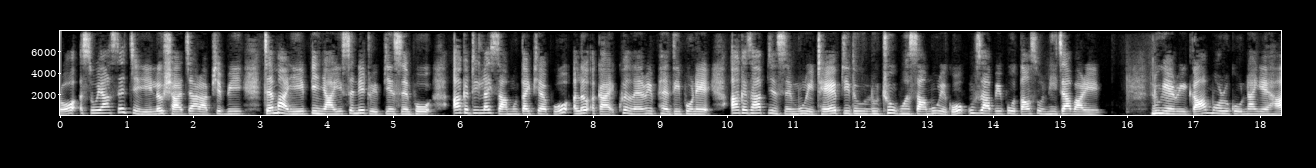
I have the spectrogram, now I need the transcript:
တော့အစိုးရစက်ကျင်ရေးလှုပ်ရှားကြတာဖြစ်ပြီးကျန်းမာရေးပညာရေးစနစ်တွေပြင်ဆင်ဖို့အာဂတိလိုက်စားမှုတိုက်ဖြတ်ဖို့အလုတ်အကိုင်အခွင့်အလမ်းတွေဖန်တီးဖို့နဲ့အာကစားပြင်ဆင်မှုတွေထဲပြည်သူလူထုဝန်ဆောင်မှုတွေကိုဦးစားပေးဖို့တောင်းဆိုနေကြပါတယ်။လူငယ်တွေကမော်ရိုကိုနိုင်ငံဟာ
